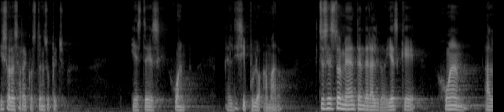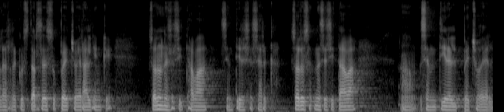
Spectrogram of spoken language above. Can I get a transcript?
y solo se recostó en su pecho. Y este es Juan, el discípulo amado. Entonces esto me da a entender algo, y es que Juan, al recostarse en su pecho, era alguien que solo necesitaba sentirse cerca, solo necesitaba ah, sentir el pecho de él,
